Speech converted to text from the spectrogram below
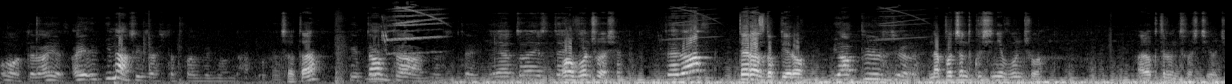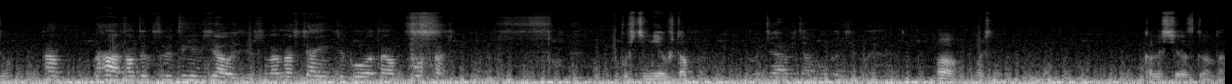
O, teraz jest. A inaczej zaś ta twarz wygląda. Co ta? Nie tamta, znaczy tej. Ja to jest ten... O, włączyła się. Teraz? Teraz dopiero. Ja pierdzielę. Na początku się nie włączyła. Ale o którą twarz ci chodziło? Tam, aha, tamten, który ty nie widziałeś jeszcze. Na, na ścianie, gdzie była ta postać. Puści mnie już to. Tam w ogóle się pojawił. O, właśnie. Koleś się rozgląda.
